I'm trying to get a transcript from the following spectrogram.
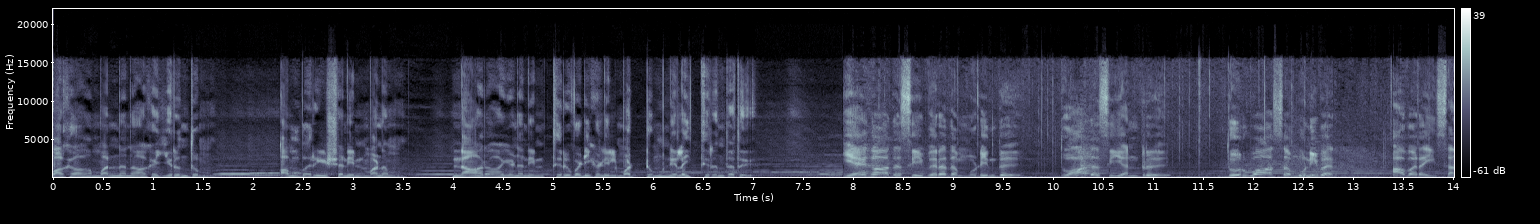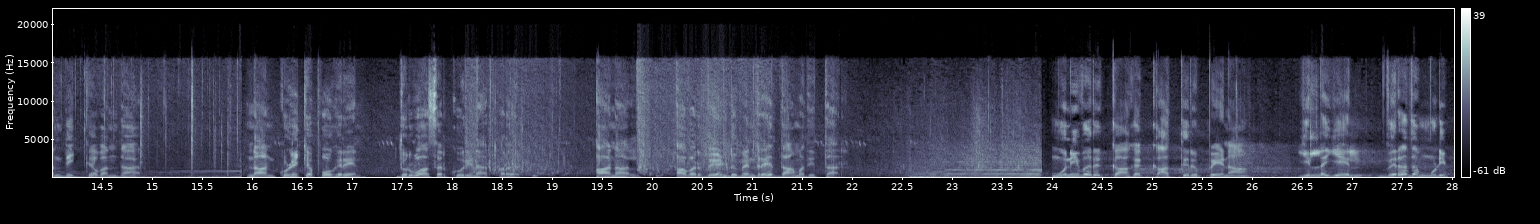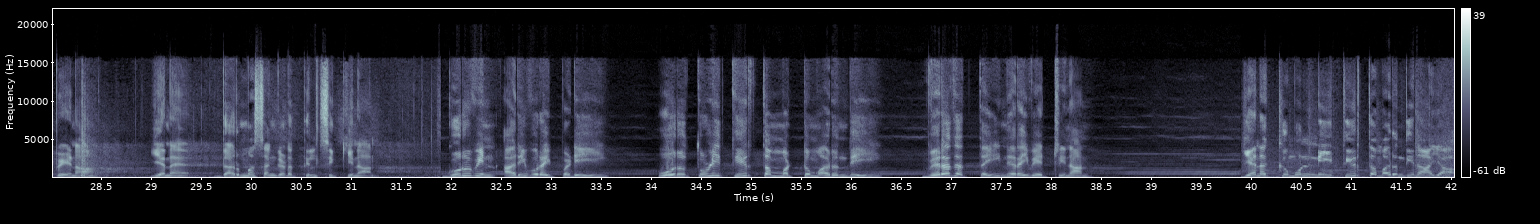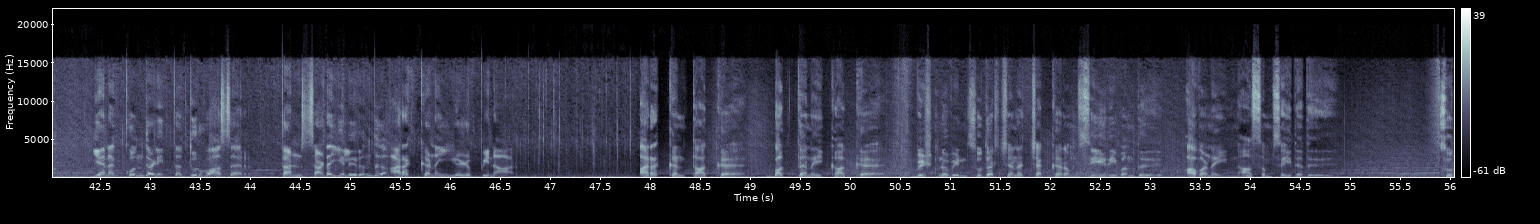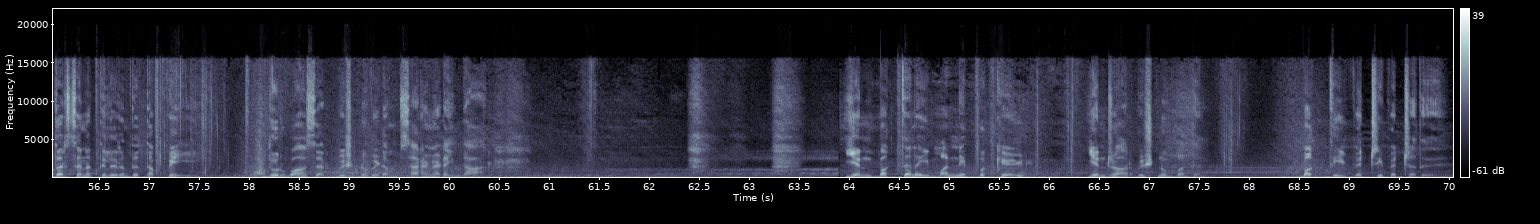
மகா மன்னனாக இருந்தும் அம்பரீஷனின் மனம் நாராயணனின் திருவடிகளில் மட்டும் நிலைத்திருந்தது. ஏகாதசி விரதம் முடிந்து துவாதசி அன்று துர்வாச முனிவர் அவரை சந்திக்க வந்தார். நான் குளிக்கப் போகிறேன் துர்வாசர் கூறினார் பரதர். ஆனால் அவர் வேண்டுமென்றே தாமதித்தார். முனிவருக்காக காத்திருப்பேனா? இல்லையேல் விரதம் முடிப்பேனா? என தர்ம சங்கடத்தில் சிக்கினான். குருவின் அறிவுரைப்படி ஒரு துளி தீர்த்தம் மட்டும் அருந்தி விரதத்தை நிறைவேற்றினான். எனக்கு முன் நீ தீர்த்தம் அருந்தினாயா? என கொந்தளித்த துர்வாசர் தன் சடையிலிருந்து அரக்கனை எழுப்பினார். அரக்கன் தாக்க பக்தனை காக்க விஷ்ணுவின் சுதர்சன சக்கரம் சீறி வந்து அவனை நாசம் செய்தது. சுதர்சனத்திலிருந்து தப்பி துர்வாசர் விஷ்ணுவிடம் சரணடைந்தார். என் பக்தனை மன்னிப்பு கேள் என்றார் விஷ்ணு பந்தன் பக்தி வெற்றி பெற்றது.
